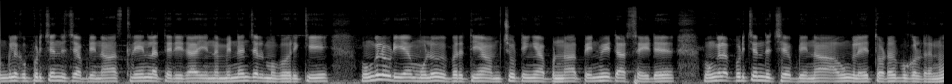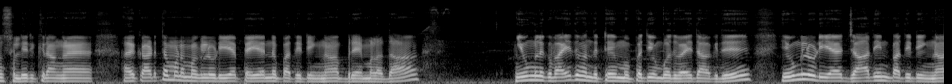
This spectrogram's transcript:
உங்களுக்கு பிடிச்சிருந்துச்சு அப்படின்னா ஸ்க்ரீனில் தெரிகிற இந்த மின்னஞ்சல் முகவரிக்கு உங்களுடைய முழு விபரத்தையும் அமுச்சு விட்டீங்க அப்படின்னா பெண் வீட்டார் சைடு உங்களை பிடிச்சிருந்துச்சு அப்படின்னா அவங்களே தொடர்பு கொள்கிறேன்னு சொல்லியிருக்கிறாங்க. அதுக்கு அடுத்த மணமகளுடைய பெயர்னு பார்த்துட்டிங்கன்னா பிரேமலதா. இவங்களுக்கு வயது வந்துட்டு முப்பத்தி ஒம்பது வயது ஆகுது இவங்களுடைய ஜாதின்னு பார்த்துட்டிங்கன்னா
